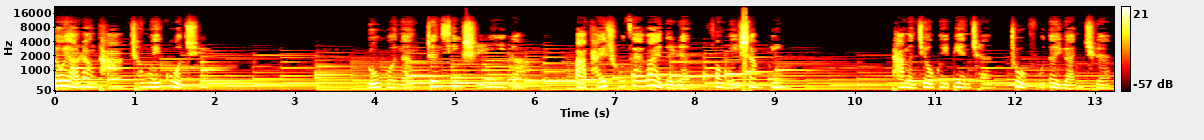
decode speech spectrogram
都要让它成为过去。如果能真心实意地把排除在外的人奉为上宾，他们就会变成祝福的源泉，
